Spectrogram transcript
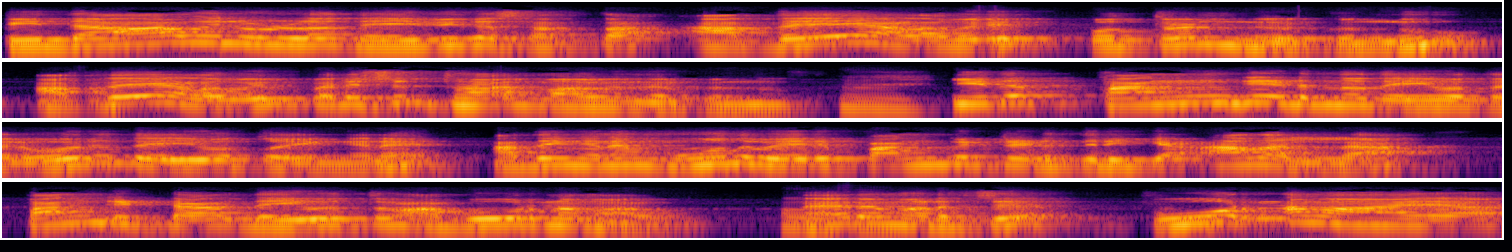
പിതാവിലുള്ള ദൈവിക സത്ത അതേ അളവിൽ പുത്രൻ നിൽക്കുന്നു. അതേ അളവിൽ പരിശുദ്ധാത്മാവിൽ നിൽക്കുന്നു. ഇത് പങ്കിടുന്ന ദൈവത്തിൽ ഒരു ദൈവത്വം ഇങ്ങനെ അതിങ്ങനെ മൂന്ന് പേര് പങ്കിട്ടെടുത്തിരിക്കുക അതല്ല പങ്കിട്ടാൽ ദൈവത്വം അപൂർണമാകും. നേരെ മറിച്ച് പൂർണമായ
